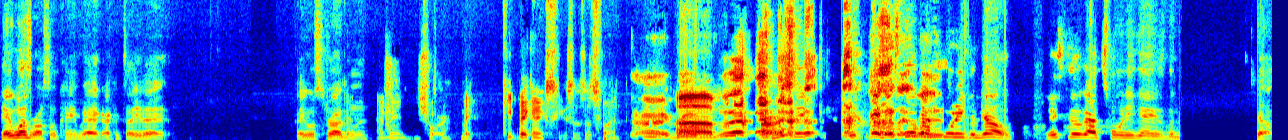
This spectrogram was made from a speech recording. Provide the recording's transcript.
they was Russell came back. I can tell you that. They were struggling. Okay. I mean, sure. Make keep making excuses. That's fine. All right, bro. Um, all right. hey, they still got 20 to go. They still got 20 games to go.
